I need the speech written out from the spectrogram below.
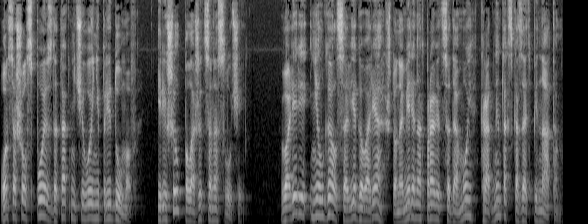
Он сошел с поезда, так ничего и не придумав, и решил положиться на случай. Валерий не лгал сове, говоря, что намерен отправиться домой к родным, так сказать, пенатам.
